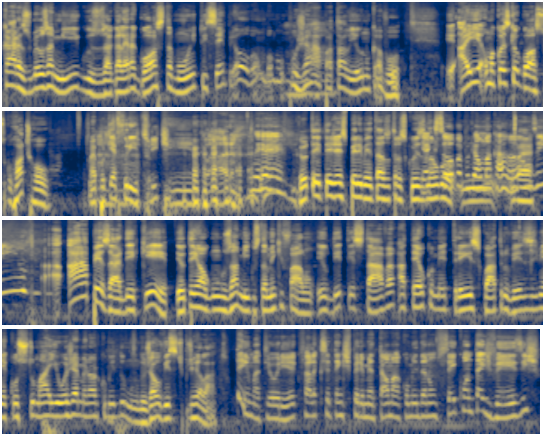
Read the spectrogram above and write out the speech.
cara, os meus amigos, a galera gosta muito e sempre, ô, vamos, vamos pro japa tal, e eu nunca vou. Aí, uma coisa que eu gosto, hot roll, mas porque é Ah, frito. Fritinho, claro. Eu tentei já experimentar as outras coisas, não go- Yakisoba, porque é um macarrãozinho. A- Apesar de que eu tenho alguns amigos também que falam, eu detestava até eu comer três, quatro vezes e me acostumar e hoje é a melhor comida do mundo. Eu já ouvi esse tipo de relato. Tem uma teoria que fala que você tem que experimentar uma comida não sei quantas vezes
